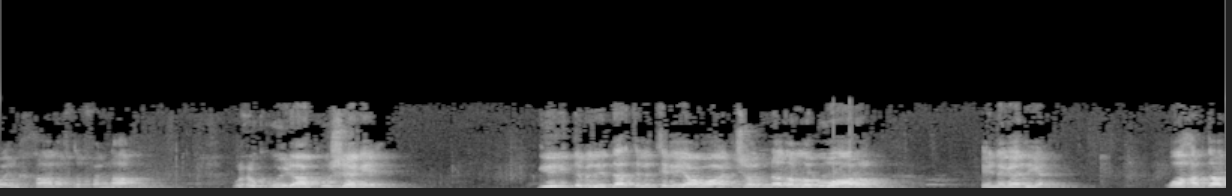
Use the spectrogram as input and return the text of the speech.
wain khaalafta fannaar wuxuu kugu yidhi aan kuu sheege geeri dabadeed daarta la tegayaa waa jannada lagu waaro ee nagaadiga waa haddaad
